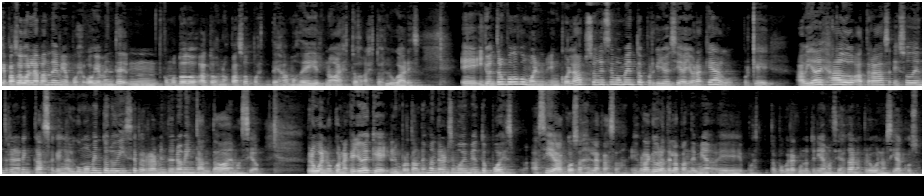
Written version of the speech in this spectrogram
¿Qué pasó con la pandemia? Pues obviamente, mm, como todos, a todos nos pasó, pues dejamos de ir ¿no? a, estos, lugares. Eh, y yo entré un poco como en, en, colapso en ese momento porque yo decía, ¿y ahora qué hago? Porque había dejado atrás eso de entrenar en casa, que en algún momento lo hice, pero realmente no me encantaba demasiado. Pero bueno, con aquello de que lo importante es mantenerse en movimiento, pues hacía cosas en la casa. Es verdad que durante la pandemia, eh, pues tampoco era que uno tenía demasiadas ganas, pero bueno, hacía cosas.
